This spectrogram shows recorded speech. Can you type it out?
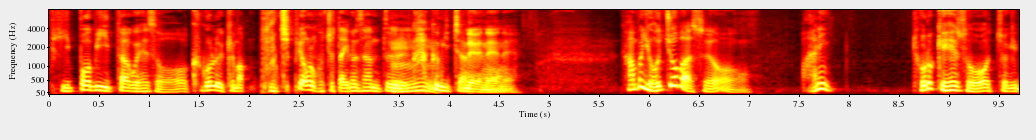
비법이 있다고 해서 그걸로 이렇게 막 불치병을 고쳤다 이런 사람들 음. 가끔 있잖아요. 네네네. 한번 여쭤봤어요. 아니 저렇게 해서 저기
